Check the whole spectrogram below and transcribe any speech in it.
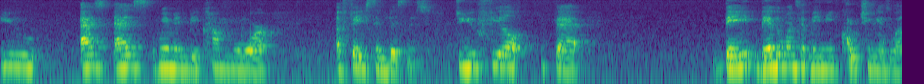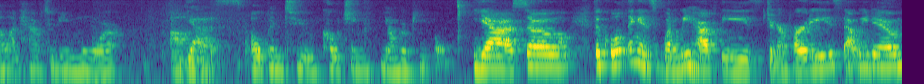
you as as women become more a face in business? Do you feel that they they're the ones that may need coaching as well on how to be more um, Yes. open to coaching younger people? Yeah, so the cool thing is when we have these dinner parties that we do,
